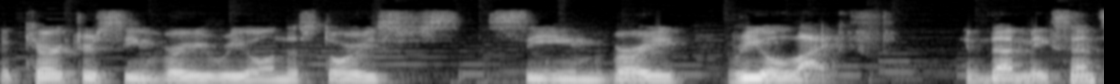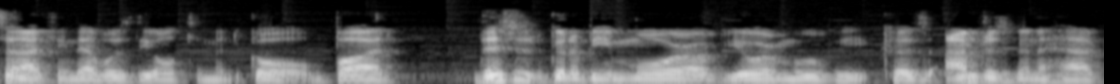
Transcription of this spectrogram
The characters seem very real, and the stories seem very real life if that makes sense. And I think that was the ultimate goal. But this is going to be more of your movie because I'm just going to have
